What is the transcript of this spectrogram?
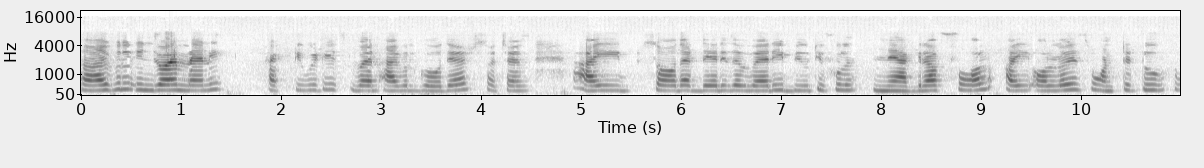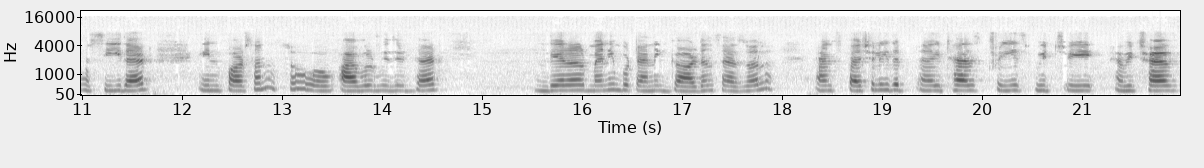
I will enjoy many activities when I will go there, such as I saw that there is a very beautiful Niagara Fall. I always wanted to uh, see that in person, so I will visit that there are many botanic gardens as well, and especially that uh, it has trees which which have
